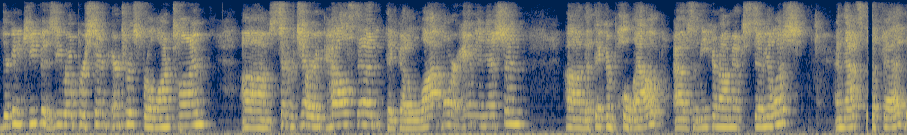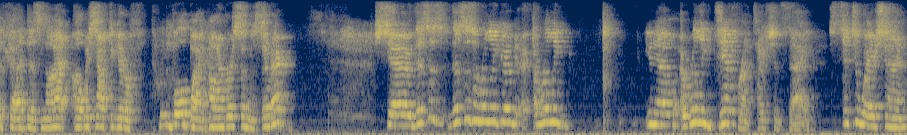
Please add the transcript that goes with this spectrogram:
they're going to keep it zero percent interest for a long time um, secretary powell said they've got a lot more ammunition uh, that they can pull out as an economic stimulus, and that's the Fed. The Fed does not always have to get approval by Congress and the Senate. So this is this is a really good, a really, you know, a really different, I should say, situation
